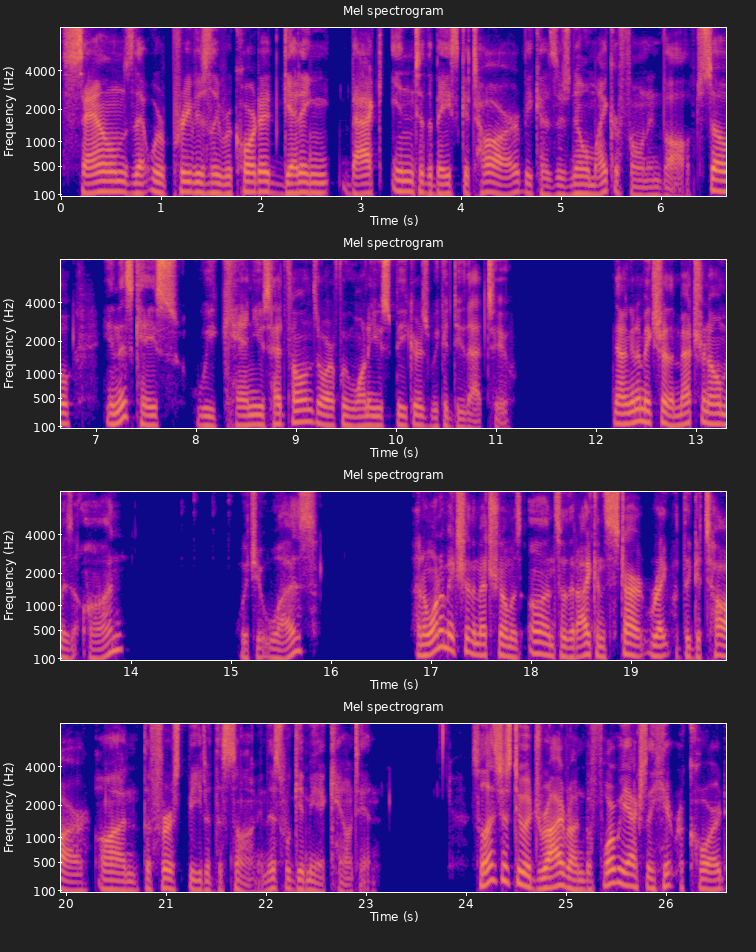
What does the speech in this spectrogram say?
sounds that were previously recorded getting back into the bass guitar because there's no microphone involved. So in this case, we can use headphones, or if we want to use speakers, we could do that too. Now I'm going to make sure the metronome is on, which it was. And I want to make sure the metronome is on so that I can start right with the guitar on the first beat of the song, and this will give me a count in. So let's just do a dry run. Before we actually hit record,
